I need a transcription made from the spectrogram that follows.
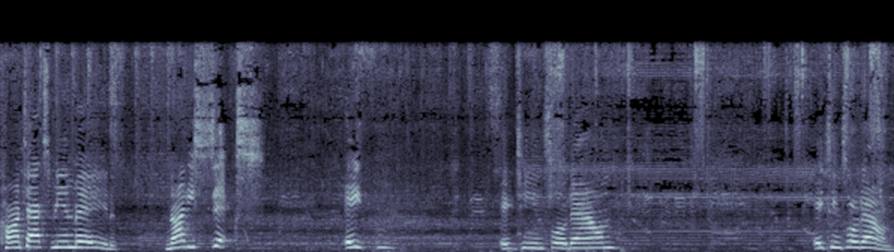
Contact's being made. 96. 8. 18 slow down. 18 slow down.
